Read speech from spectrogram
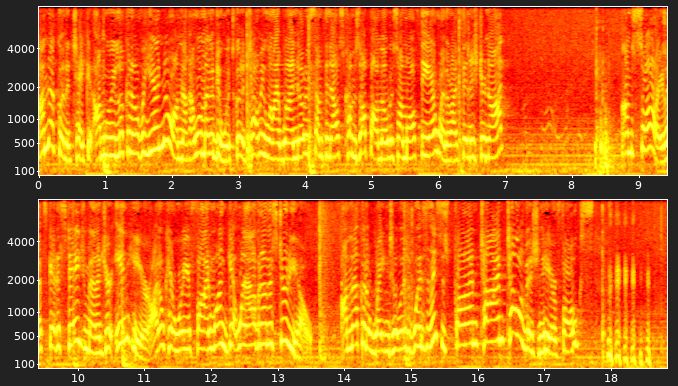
I'm not going to take it. I'm going to be looking over here. No, I'm not. What am I going to do? It's going to tell me when I when I notice something else comes up. I'll notice I'm off the air, whether I finished or not. I'm sorry. Let's get a stage manager in here. I don't care where you find one. Get one out of another studio. I'm not going to wait until this, this is prime time television here, folks.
